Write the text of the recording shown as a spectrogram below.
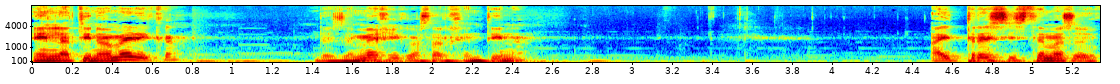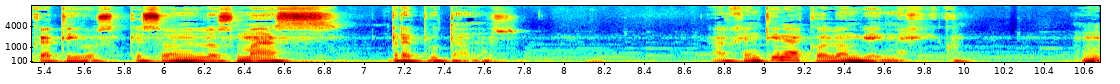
en Latinoamérica, desde México hasta Argentina, hay tres sistemas educativos que son los más reputados. Argentina, Colombia y México. ¿Mm?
